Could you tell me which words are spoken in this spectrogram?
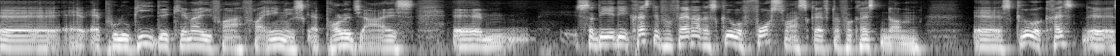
Øh, apologi, det kender I fra, fra engelsk, apologize. Øh, så det er de kristne forfattere, der skriver forsvarsskrifter for kristendommen. Øh, skriver krist, øh,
